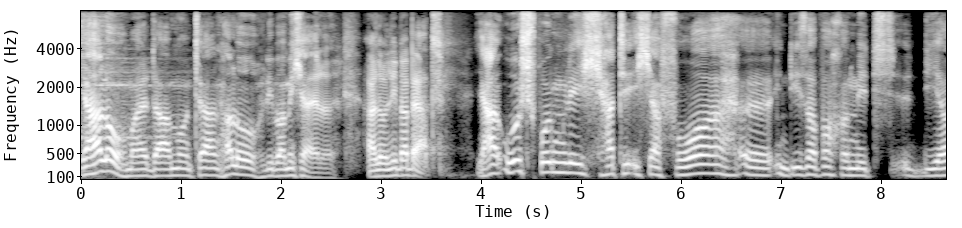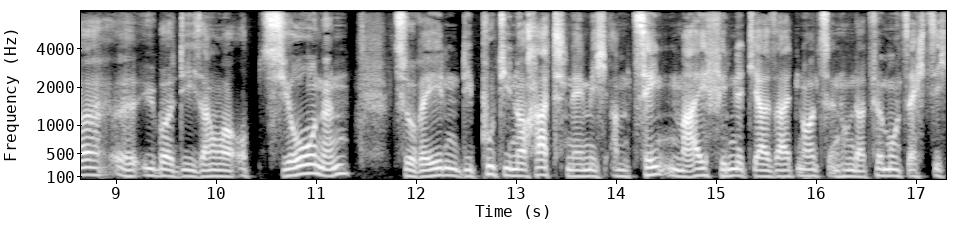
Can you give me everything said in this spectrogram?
Ja, hallo, meine Damen und Herren. Hallo, lieber Michael. Hallo, lieber Bert. Ja, ursprünglich hatte ich ja vor, äh, in dieser Woche mit dir äh, über die, sagen wir, Optionen zu reden, die Putin noch hat. Nämlich am 10. Mai findet ja seit 1965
